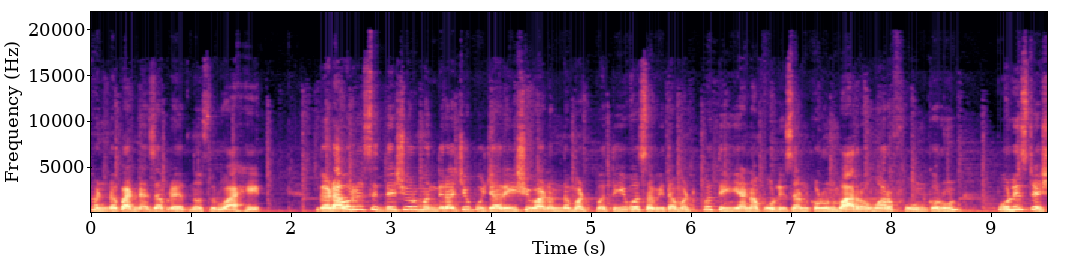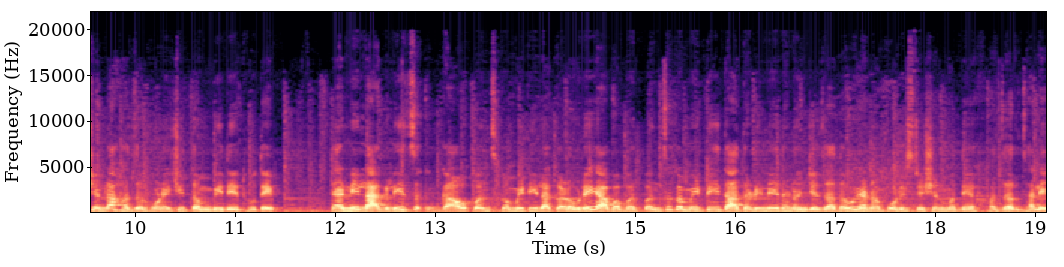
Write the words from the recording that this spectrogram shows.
खंड पाडण्याचा प्रयत्न सुरू आहे. गडावरील सिद्धेश्वर मंदिराचे पुजारी शिवानंद मठपती व सविता मठपती यांना पोलिसांकडून वारंवार फोन करून पोलीस स्टेशनला हजर होण्याची तंबी देत होते त्यांनी लागलीच गाव पंच कमिटीला कळवले याबाबत पंच कमिटी तातडीने धनंजय जाधव यांना पोलीस स्टेशनमध्ये हजर झाले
